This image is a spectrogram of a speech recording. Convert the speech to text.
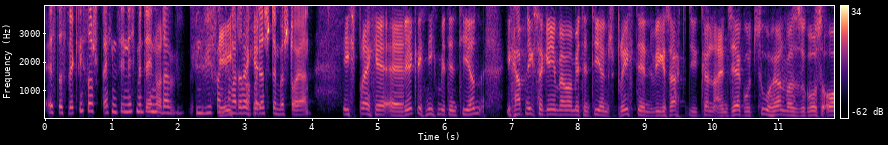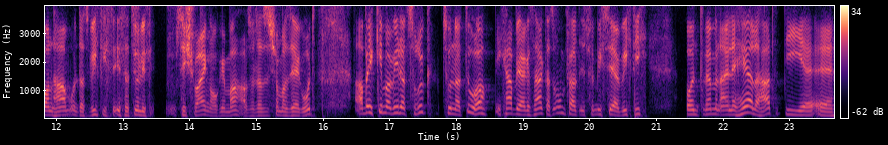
Ist das wirklich so? Sprechen Sie nicht mit denen oder inwiefern nee, kann man das auch mit der Stimme steuern? Ich spreche äh, wirklich nicht mit den Tieren. Ich habe nichts dagegen, wenn man mit den Tieren spricht, denn wie gesagt, die können einen sehr gut zuhören, weil sie so große Ohren haben. Und das Wichtigste ist natürlich, sie schweigen auch immer. Also das ist schon mal sehr gut. Aber ich gehe mal wieder zurück zur Natur. Ich habe ja gesagt, das Umfeld ist für mich sehr wichtig. Und wenn man eine Herde hat, die äh,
